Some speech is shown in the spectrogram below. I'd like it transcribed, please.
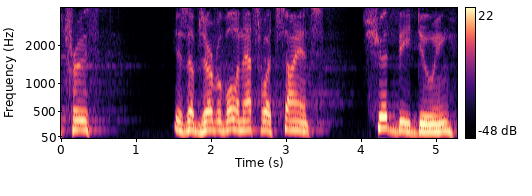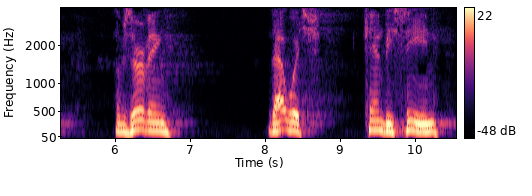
truth is observable, and that's what science should be doing, observing that which can be seen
